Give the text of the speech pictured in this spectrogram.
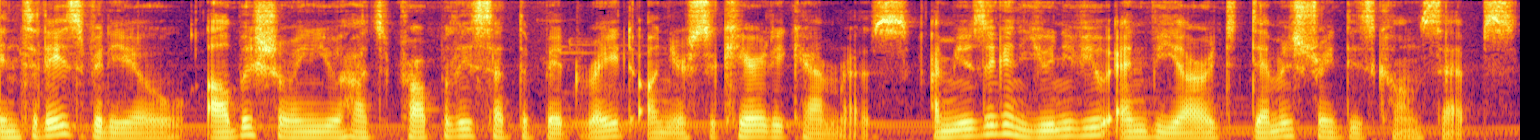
In today's video, I'll be showing you how to properly set the bitrate on your security cameras. I'm using an Uniview NVR to demonstrate these concepts,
